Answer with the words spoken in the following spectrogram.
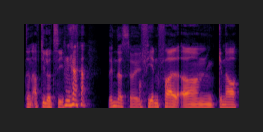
dann ab die Luzi. Ja, Rinderszeug. Auf jeden Fall, ähm, genau.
